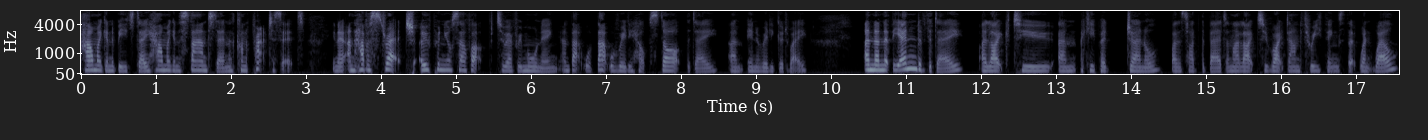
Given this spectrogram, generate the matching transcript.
how am I going to be today? How am I going to stand today? And kind of practice it you know, and have a stretch. Open yourself up to every morning, and that will that will really help start the day um, in a really good way. And then at the end of the day, I like to um, I keep a journal by the side of the bed, and I like to write down three things that went well,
